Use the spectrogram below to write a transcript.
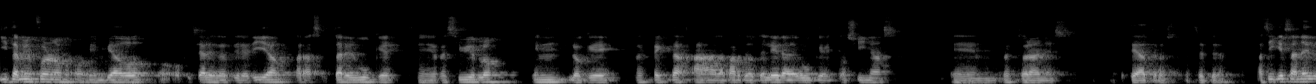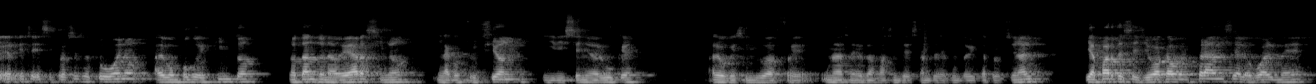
y también fueron enviados oficiales de hotelería para aceptar el buque, eh, recibirlo en lo que respecta a la parte hotelera del buque, cocinas, em, restaurantes, teatros, etc. Así que ese, ese, proceso estuvo bueno, algo un poco distinto, no tanto navegar, sino en la construcción y diseño del buque, algo que sin duda fue una de las anécdotas más interesantes desde el punto de vista profesional. Y aparte se llevó a cabo en Francia, lo cual me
